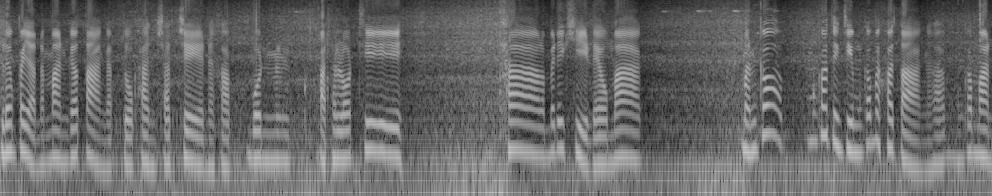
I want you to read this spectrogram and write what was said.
เรื่องประหยัดน้ำมันก็ต่างกับตัวพันชัดเจนนะครับ บนอัตรถรสที่ถ้าเราไม่ได้ขี่เร็วมาก มันก็มันก็จริงๆ มันก็ไม่ค่อยต่างนะครับ มันก็มัน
